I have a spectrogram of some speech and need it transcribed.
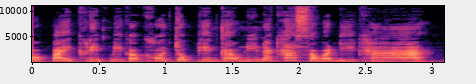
อๆไปคลิปนี้ก็ขอจบเพียงเท่านี้นะคะ สวัสดีค่ะ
